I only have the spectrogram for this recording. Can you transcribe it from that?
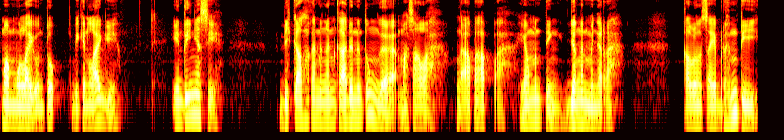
memulai untuk bikin lagi. Intinya sih, dikalahkan dengan keadaan itu nggak masalah, nggak apa-apa. Yang penting jangan menyerah kalau saya berhenti,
